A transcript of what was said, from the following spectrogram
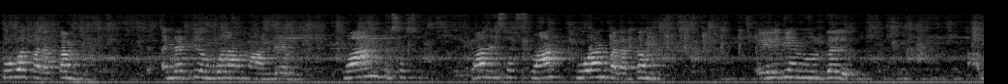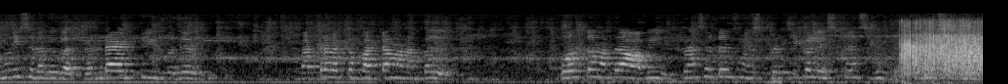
பூவர் பதக்கம் ரெண்டாயிரத்தி ஒம்போதாம் ஆண்டு வான் ரிசஸ் வான் எஸ்எஸ் வான் பூரான் பதக்கம் எழுதிய நூல்கள் அக்னி சிறகுகள் ரெண்டாயிரத்தி இருபது பற்ற வைக்கப்பட்ட மனங்கள் பொருத்தமற்ற ஆவி transcendence my special experience with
